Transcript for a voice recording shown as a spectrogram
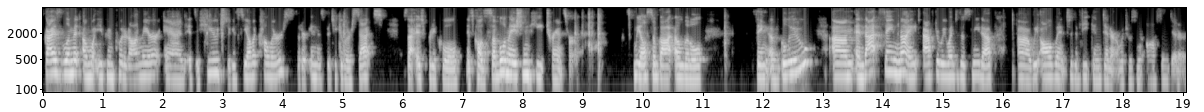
sky's the limit on what you can put it on there. And it's a huge, you can see all the colors that are in this particular set. So that is pretty cool. It's called Sublimation Heat Transfer. We also got a little thing of glue. Um, and that same night, after we went to this meetup, uh, we all went to the Beacon dinner, which was an awesome dinner.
